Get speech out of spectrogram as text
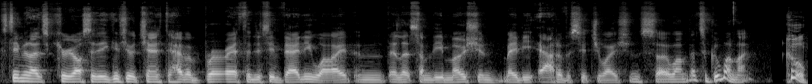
stimulates curiosity, gives you a chance to have a breath and just evaluate, and then let some of the emotion maybe out of a situation. So um, that's a good one, mate. Cool.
